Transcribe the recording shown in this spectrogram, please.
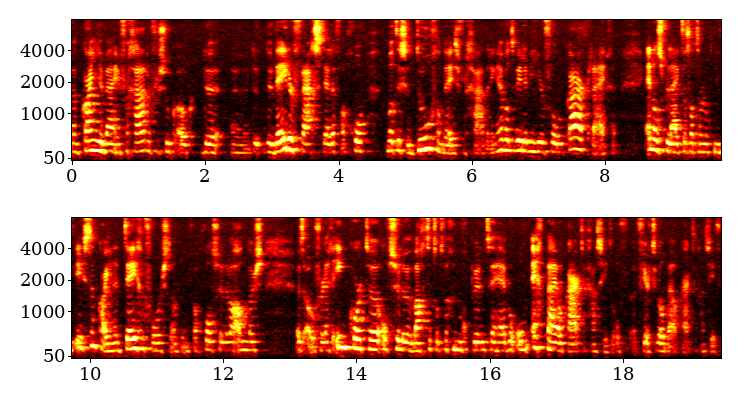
Dan kan je bij een vergaderverzoek ook de, uh, de, de, wedervraag stellen van, goh, wat is het doel van deze vergadering? Hè? Wat willen we hier voor elkaar krijgen? En als blijkt dat dat er nog niet is, dan kan je een tegenvoorstel doen van, goh, zullen we anders het overleg inkorten of zullen we wachten tot we genoeg punten hebben om echt bij elkaar te gaan zitten of virtueel bij elkaar te gaan zitten.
